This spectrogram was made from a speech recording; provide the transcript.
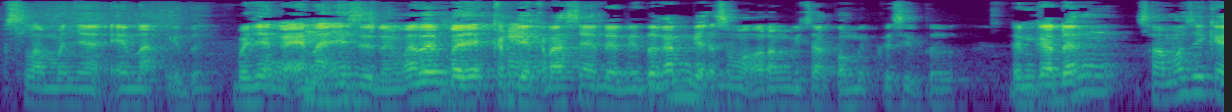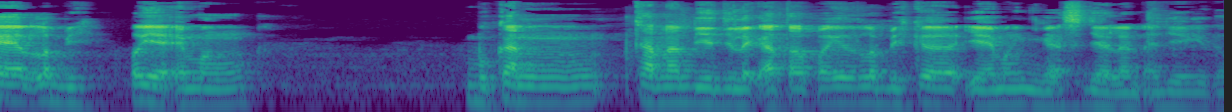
selamanya enak gitu. Banyak nggak enaknya sih maksudnya banyak kerja kerasnya dan itu kan nggak semua orang bisa komit ke situ. Dan kadang sama sih kayak lebih oh ya emang bukan karena dia jelek atau apa gitu lebih ke ya emang nggak sejalan aja gitu.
